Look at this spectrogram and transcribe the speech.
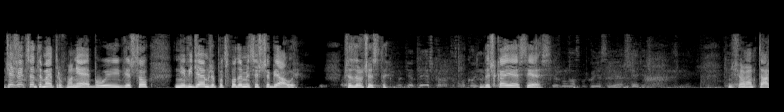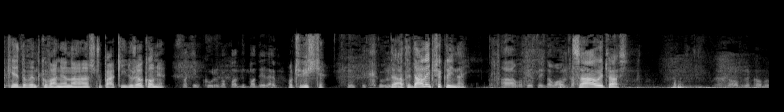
Dziesięć centymetrów ma, nie, bo i wiesz co, nie widziałem, że pod spodem jest jeszcze biały. Przezroczysty. Dyszka jest, jest. Już można spokojnie sobie wiesz, siedzieć. Ja mam takie do wędkowania na szczupaki i duże okonie. Z takim kurwa pad, badylem. Oczywiście. Kurwa. Ty- A ty dalej przeklinaj. A, bo ty jesteś na łączach. Cały czas. Dobrze, komu.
